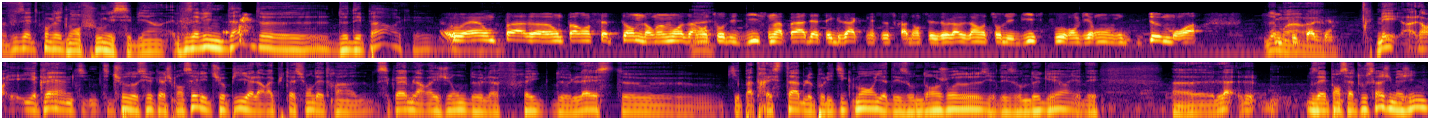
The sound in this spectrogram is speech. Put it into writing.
Vous êtes complètement fou, mais c'est bien. Vous avez une date de, de départ que- ouais, on part, euh, on part en septembre, normalement aux alentours du 10. On n'a pas la date exacte, mais ce sera dans ces eaux-là, aux alentours du 10 pour environ deux mois. Deux mois, ouais. Mais alors, il y a quand même une petite, chose aussi auquel je pensais. L'Éthiopie a la réputation d'être un. C'est quand même la région de l'Afrique de l'Est euh, qui est pas très stable politiquement. Il y a des zones dangereuses, il y a des zones de guerre, il y a des. Euh, le- vous avez pensé à tout ça, j'imagine?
